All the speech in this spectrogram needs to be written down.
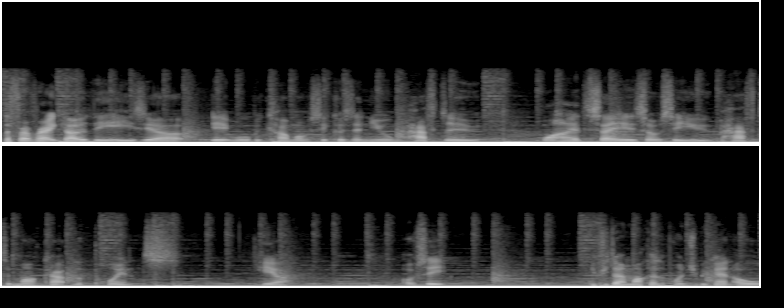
the further you go, the easier it will become obviously because then you'll have to what I'd say is obviously you have to mark out the points here. Obviously, if you don't mark out the points, you'll be going, oh,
